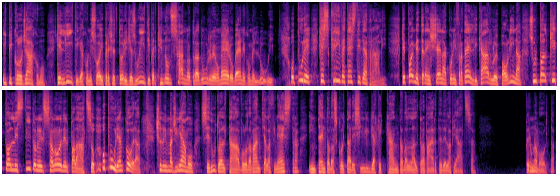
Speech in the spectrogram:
il piccolo Giacomo, che litiga con i suoi precettori gesuiti perché non sanno tradurre Omero bene come lui, oppure che scrive testi teatrali, che poi metterà in scena con i fratelli Carlo e Paolina sul palchetto allestito nel salone del palazzo, oppure ancora ce lo immaginiamo seduto al tavolo davanti alla finestra, intento ad ascoltare Silvia che canta dall'altra parte della piazza. Per una volta,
